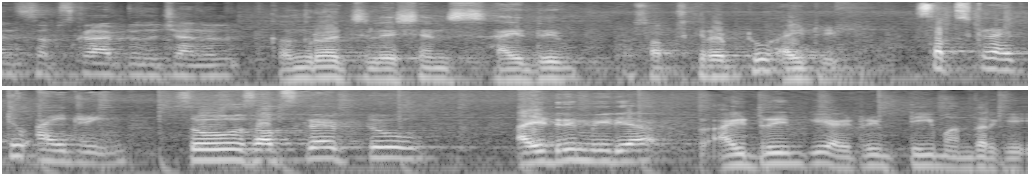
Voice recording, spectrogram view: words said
and subscribe to the channel congratulations iDream subscribe to iDream subscribe to I Dream so subscribe to I Dream media I డ్రీమ్కి ఐ డ్రీమ్ టీమ్ అందరికీ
